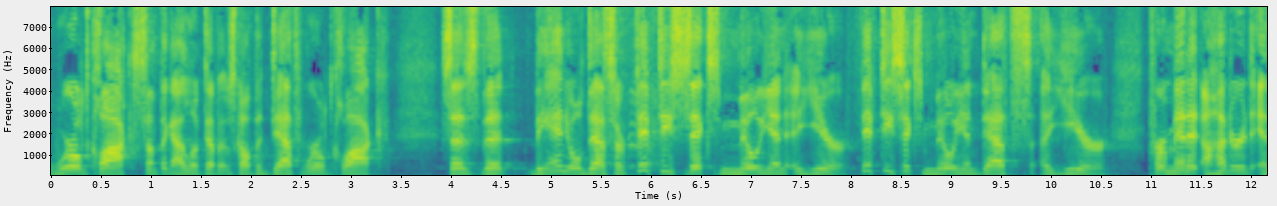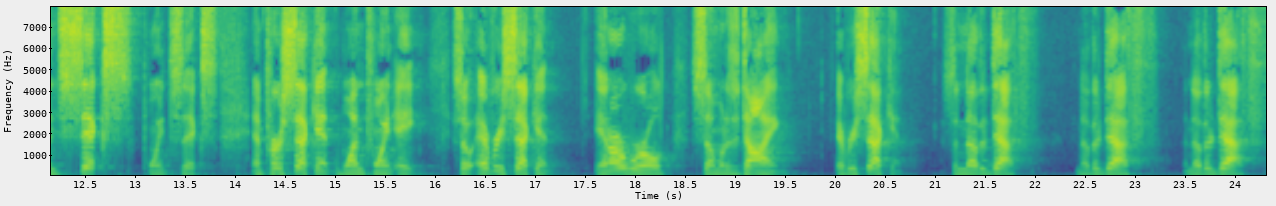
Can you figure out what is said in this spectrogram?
world clock, something I looked up, it was called the Death World Clock, says that the annual deaths are 56 million a year. 56 million deaths a year. Per minute, 106.6, and per second, 1.8. So every second in our world, someone is dying. Every second. It's another death, another death, another death.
